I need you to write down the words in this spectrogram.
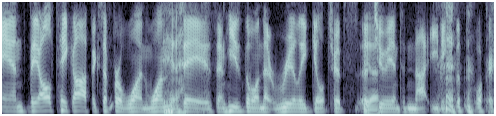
and they all take off except for one. One Yeah. stays, and he's the one that really guilt trips uh, Yeah. Chewie into not eating the porg.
